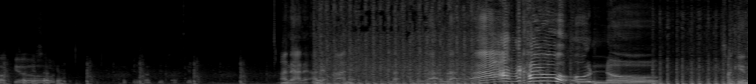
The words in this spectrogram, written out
सक्यो। सक्यो सक्यो। सक्यो सक्यो सक्यो। हाने हाने हाने हाने ल ल ल आ ल खायो ओ नो सकिएन।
